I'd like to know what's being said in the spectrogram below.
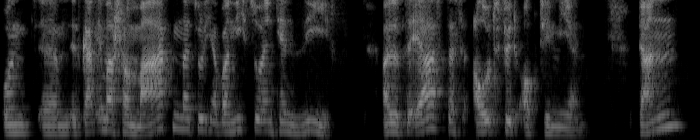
Und ähm, es gab immer schon Marken natürlich, aber nicht so intensiv. Also zuerst das Outfit optimieren. Dann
